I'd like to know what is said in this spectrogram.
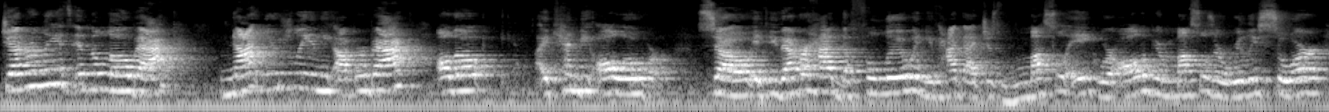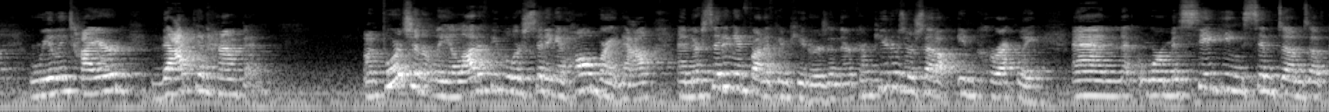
Generally, it's in the low back not usually in the upper back, although it can be all over. So if you've ever had the flu and you've had that just muscle ache where all of your muscles are really sore, really tired, that can happen. Unfortunately, a lot of people are sitting at home right now and they're sitting in front of computers and their computers are set up incorrectly and we're mistaking symptoms of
